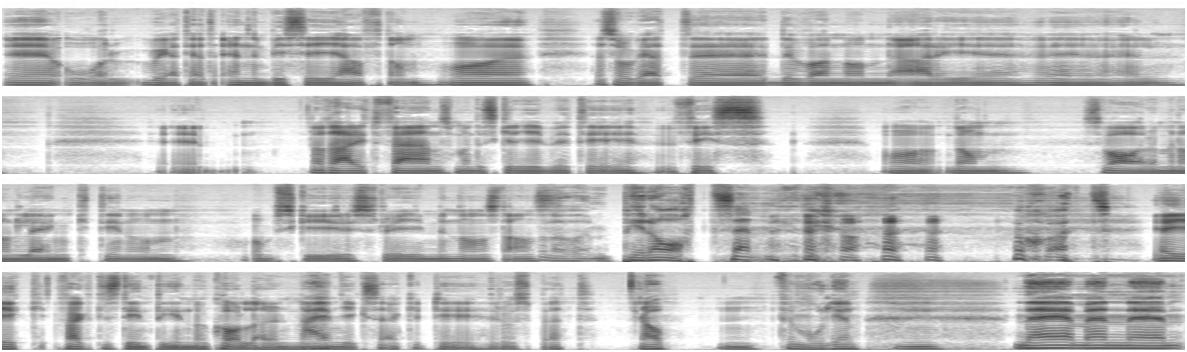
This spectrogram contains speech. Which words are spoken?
eh, år vet jag att NBC haft dem. Och eh, jag såg att eh, det var någon arg, eh, eh, något argt fan som hade skrivit till FIS. Och de svarade med någon länk till någon obskyr stream någonstans. En piratsändning. Skönt. Jag gick faktiskt inte in och kollade men Nej. den gick säkert till Ruspet. Ja. Mm. Förmodligen. Mm. Nej men, eh,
